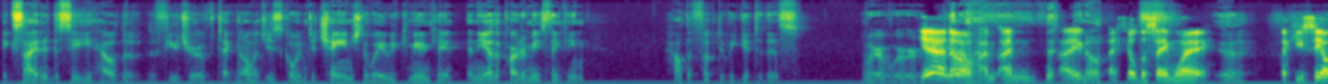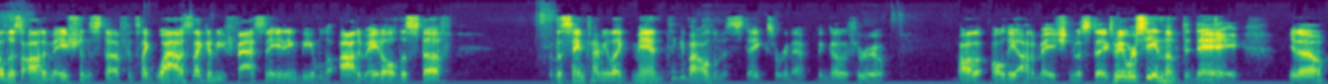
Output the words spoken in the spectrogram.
excited to see how the the future of technology is going to change the way we communicate, and the other part of me is thinking, how the fuck did we get to this? Where we're Yeah, no, know, I'm I'm I You know? I feel the same way. yeah, Like you see all this automation stuff, it's like wow, it's not going to be fascinating being able to automate all this stuff. At the same time, you're like, man, think about all the mistakes we're going to have to go through, all the, all the automation mistakes. I mean, we're seeing them today, you know.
